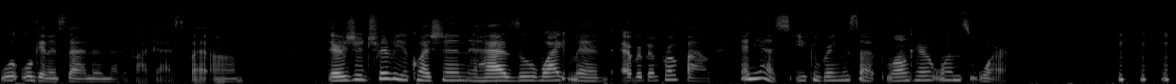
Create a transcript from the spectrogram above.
We'll, we'll get into that in another podcast. But um, there's your trivia question Has a white man ever been profiled? And yes, you can bring this up. Long haired ones were.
